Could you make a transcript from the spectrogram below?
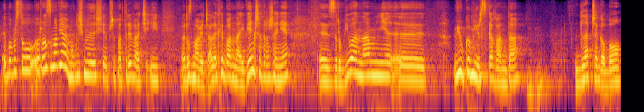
e, po prostu rozmawiały. Mogliśmy się przypatrywać i rozmawiać, ale chyba największe wrażenie y, zrobiła na mnie y, Wiłkomirska Wanda. Mhm. Dlaczego? Bo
